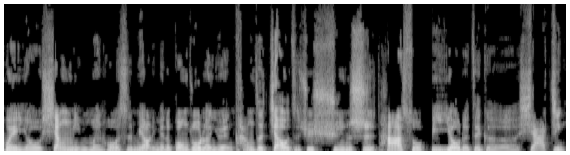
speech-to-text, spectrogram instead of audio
会由乡民们或是庙里面的工作人员扛着轿子去巡视他所庇佑的这个辖境，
